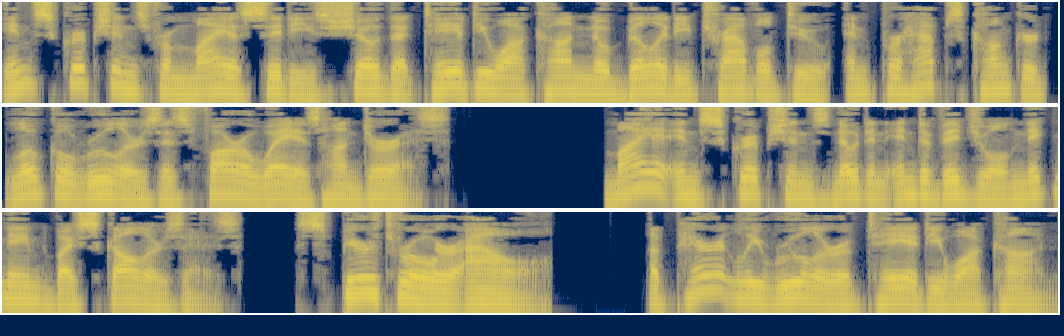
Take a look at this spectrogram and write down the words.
Inscriptions from Maya cities show that Teotihuacan nobility traveled to, and perhaps conquered, local rulers as far away as Honduras. Maya inscriptions note an individual nicknamed by scholars as Spearthrower Owl, apparently ruler of Teotihuacan,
